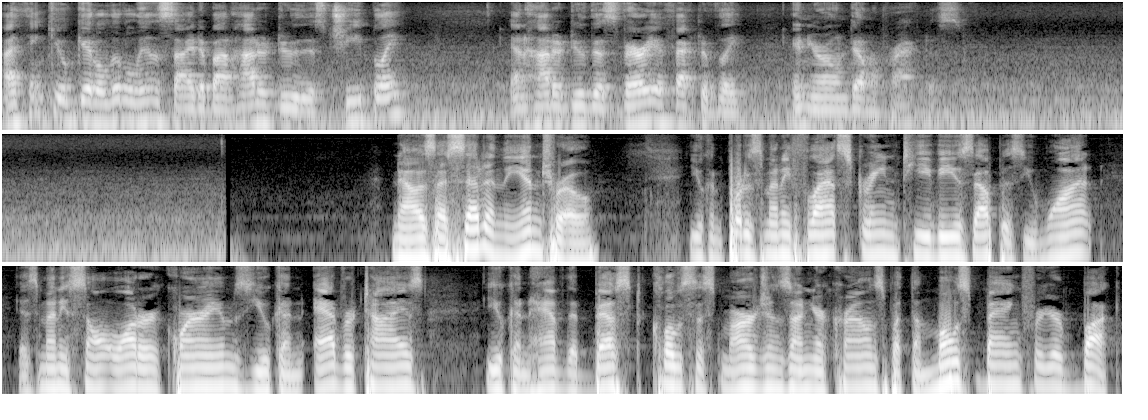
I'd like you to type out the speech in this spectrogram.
I think you'll get a little insight about how to do this cheaply and how to do this very effectively in your own dental practice. Now, as I said in the intro, you can put as many flat screen TVs up as you want, as many saltwater aquariums. You can advertise you can have the best, closest margins on your crowns, but the most bang for your buck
